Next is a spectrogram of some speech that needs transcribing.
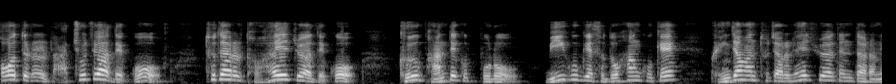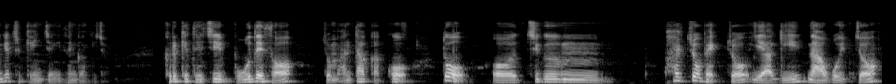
허들을 낮춰줘야 되고 투자를 더 해줘야 되고 그 반대급부로 미국에서도 한국에 굉장한 투자를 해줘야 된다라는 게 제 개인적인 생각이죠. 그렇게 되지 못해서 좀 안타깝고 또 어, 지금 8조 100조 이야기 나오고 있죠.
